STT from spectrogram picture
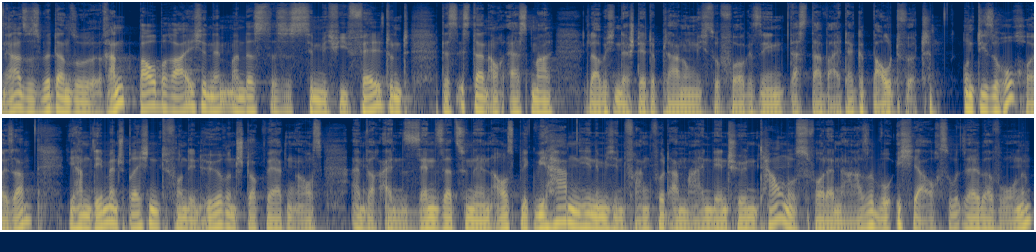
Ja, also es wird dann so Randbaubereiche, nennt man das. Das ist ziemlich viel Feld und das ist dann auch erstmal, glaube ich, in der Städteplanung nicht so vorgesehen, dass da weiter gebaut wird. Und diese Hochhäuser, die haben dementsprechend von den höheren Stockwerken aus einfach einen sensationellen Ausblick. Wir haben hier nämlich in Frankfurt am Main den schönen Taunus vor der Nase, wo ich ja auch so selber wohne.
